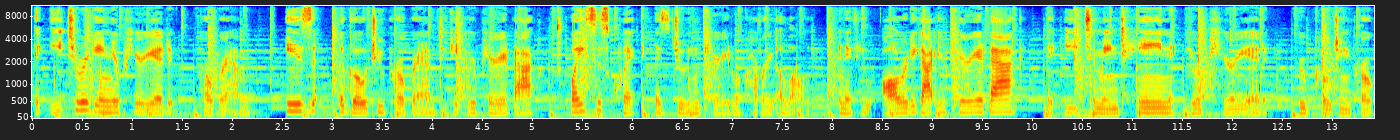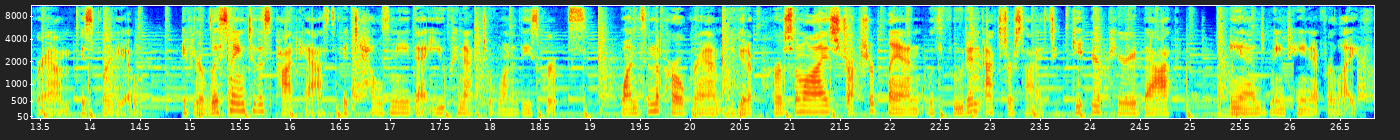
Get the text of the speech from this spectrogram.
The Eat to Regain Your Period program is the go to program to get your period back twice as quick as doing period recovery alone. And if you already got your period back, the Eat to Maintain Your Period group coaching program is for you. If you're listening to this podcast, it tells me that you connect to one of these groups. Once in the program, you get a personalized structure plan with food and exercise to get your period back and maintain it for life.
